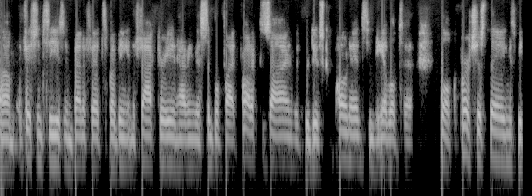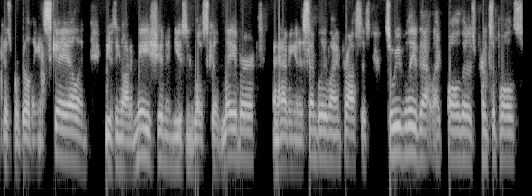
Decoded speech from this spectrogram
um, efficiencies and benefits by being in the factory and having this simplified product design with reduced components and being able to bulk purchase things because we're building at scale and using automation and using low skilled labor and having an assembly line process. So we believe that like all those principles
